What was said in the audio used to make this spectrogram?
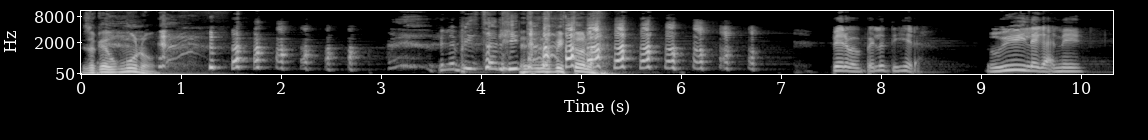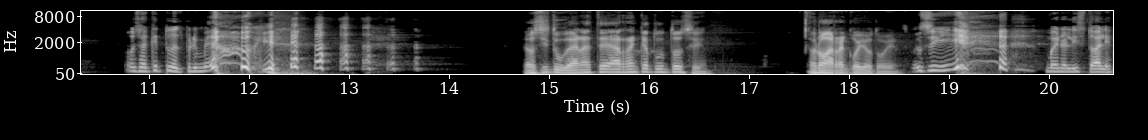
¿Eso qué es un uno? Una pistolita. Una pistola. Piedra, papel o tijera. Uy, le gané. O sea que tú es primero. No, si tú ganaste, arranca tú entonces. O no, arranco yo todavía. sí. bueno, listo, dale.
